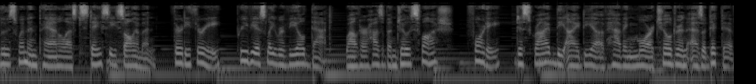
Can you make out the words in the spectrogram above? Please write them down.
Loose Women panelist Stacey Solomon, 33, previously revealed that, while her husband Joe Swash, 40, described the idea of having more children as addictive,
